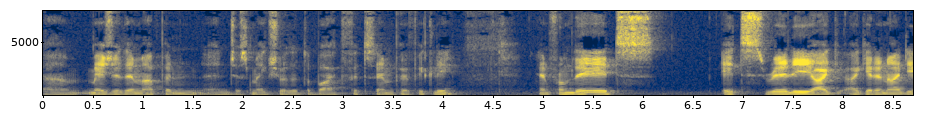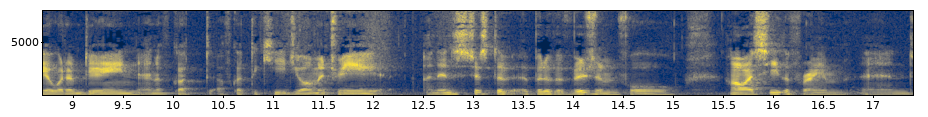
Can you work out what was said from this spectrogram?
um, measure them up and, and just make sure that the bike fits them perfectly. And from there, it's it's really I, I get an idea what I'm doing, and I've got I've got the key geometry, and then it's just a, a bit of a vision for how I see the frame, and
